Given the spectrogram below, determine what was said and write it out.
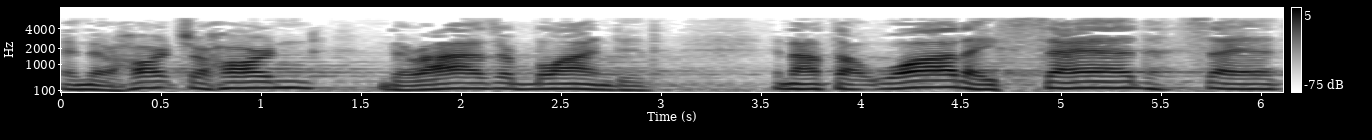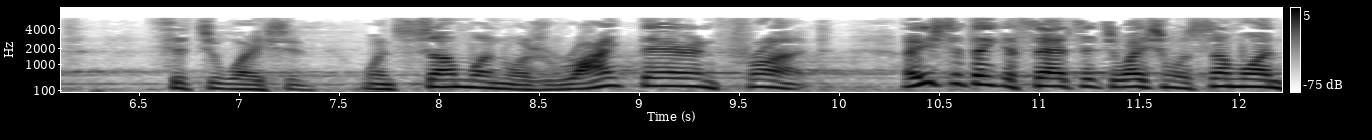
And their hearts are hardened, their eyes are blinded. And I thought, what a sad, sad situation when someone was right there in front. I used to think a sad situation was someone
